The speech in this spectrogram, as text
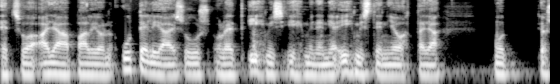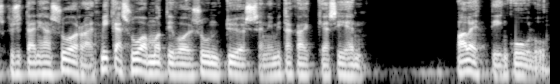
että sua ajaa paljon uteliaisuus, olet ihmisihminen ja ihmisten johtaja, mutta jos kysytään ihan suoraan, että mikä sua motivoi sun työssä, niin mitä kaikkea siihen palettiin kuuluu?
